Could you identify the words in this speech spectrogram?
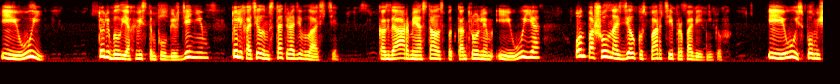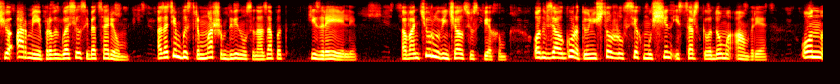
И Иуй то ли был яхвистом по убеждениям, то ли хотел им стать ради власти. Когда армия осталась под контролем Иуя, он пошел на сделку с партией проповедников. Иуй с помощью армии провозгласил себя царем, а затем быстрым маршем двинулся на запад к Израиле. Авантюра увенчалась успехом. Он взял город и уничтожил всех мужчин из царского дома Амврия. Он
